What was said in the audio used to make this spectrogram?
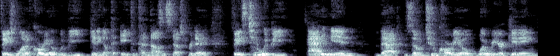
Phase one of cardio would be getting up to eight to 10,000 steps per day. Phase two would be adding in that zone two cardio where we are getting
